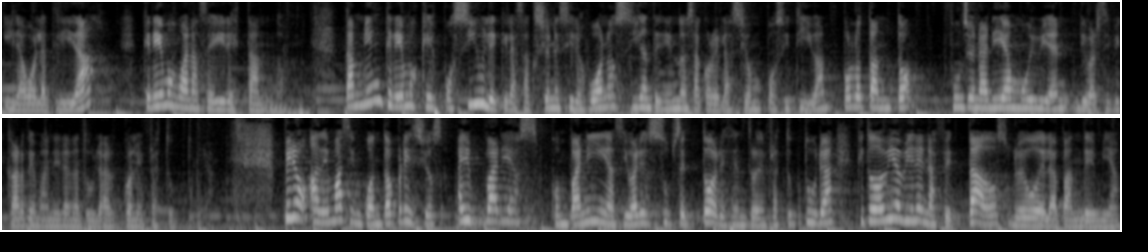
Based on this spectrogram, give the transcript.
y la volatilidad creemos van a seguir estando. También creemos que es posible que las acciones y los bonos sigan teniendo esa correlación positiva, por lo tanto, funcionaría muy bien diversificar de manera natural con la infraestructura. Pero además en cuanto a precios, hay varias compañías y varios subsectores dentro de infraestructura que todavía vienen afectados luego de la pandemia.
